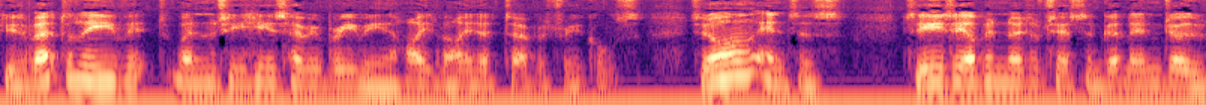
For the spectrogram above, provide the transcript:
She's about to leave it when she hears heavy breathing and hides behind her tapestry, of course. Sinon enters, sees the open metal chest and then Joe's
